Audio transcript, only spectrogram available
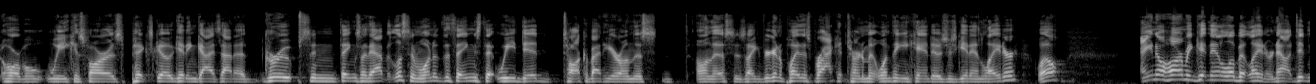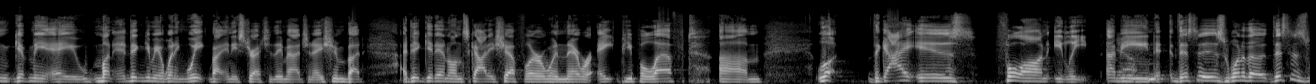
horrible week as far as picks go, getting guys out of groups and things like that. But listen, one of the things that we did talk about here on this on this is like if you're going to play this bracket tournament, one thing you can do is just get in later. Well, ain't no harm in getting in a little bit later. Now, it didn't give me a money, it didn't give me a winning week by any stretch of the imagination, but I did get in on Scotty Scheffler when there were eight people left. Um, look, the guy is full on elite. I mean, this is one of the this is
